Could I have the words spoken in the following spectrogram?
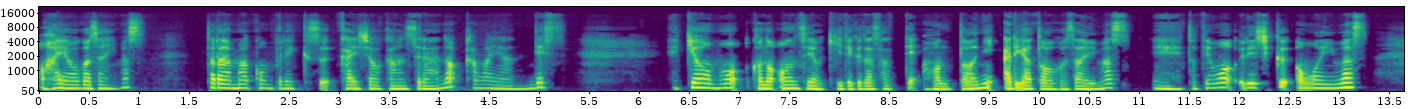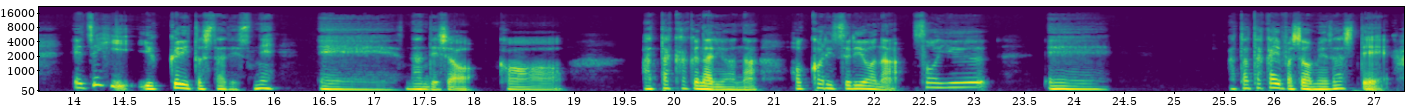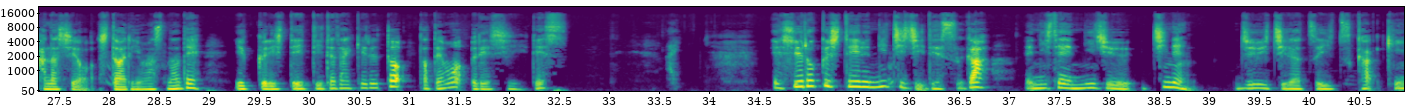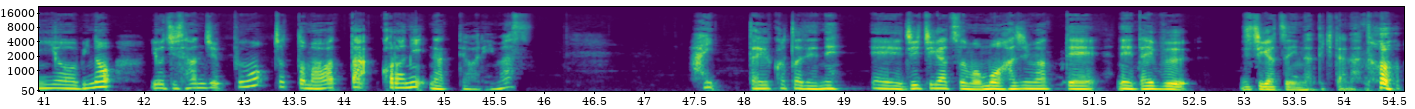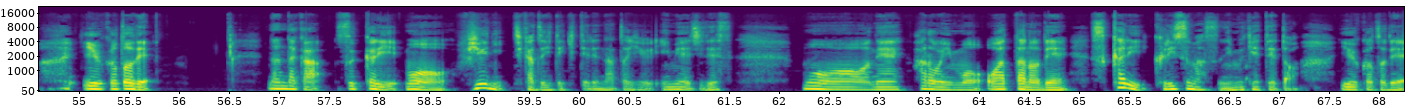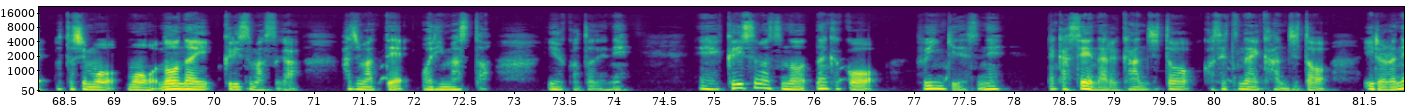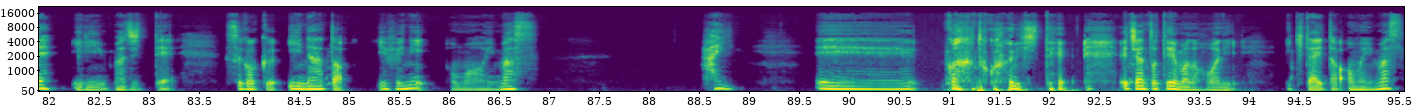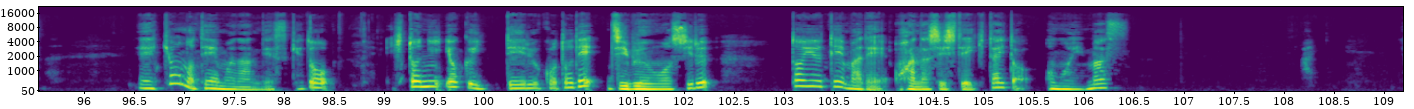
おはようございます。トラウマコンプレックス解消カウンセラーのかまやんです。今日もこの音声を聞いてくださって本当にありがとうございます。えーとても嬉しく思います。えぜひゆっくりとしたですね、えー、なんでしょう、こう、暖かくなるような、ほっこりするような、そういう、えー、暖かい場所を目指して話をしておりますので、ゆっくりしていっていただけるととても嬉しいです。はい、え収録している日時ですが、2021年11月5日金曜日の4時30分をちょっと回った頃になっております。はい。ということでね、えー11月ももう始まって、ね、だいぶ11月になってきたな、ということで、なんだかすっかりもう冬に近づいてきてるなというイメージです。もうね、ハロウィンも終わったので、すっかりクリスマスに向けてということで、私ももう脳内クリスマスが始まっておりますということでね、えークリスマスのなんかこう、雰囲気ですね。なんか聖なる感じと、こ切ない感じと、いろいろね、入り混じって、すごくいいなというふうに思います。はい。えー、このところにして、ちゃんとテーマの方に行きたいと思います。えー今日のテーマなんですけど、人によく言っていることで自分を知るというテーマでお話ししていきたいと思います。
